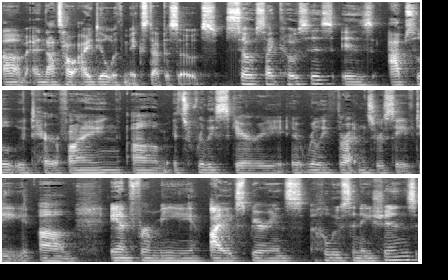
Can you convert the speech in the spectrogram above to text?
Um, and that's how I deal with mixed episodes. So, psychosis is absolutely terrifying. Um, it's really scary. It really threatens your safety. Um, and for me, I experience hallucinations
